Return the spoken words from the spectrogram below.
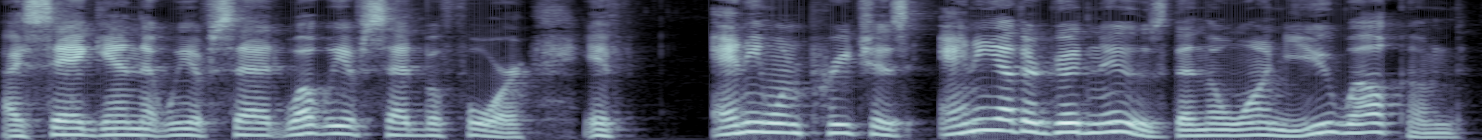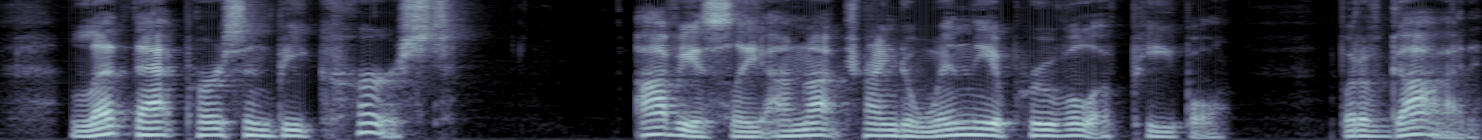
I say again that we have said what we have said before. If anyone preaches any other good news than the one you welcomed, let that person be cursed. Obviously, I'm not trying to win the approval of people, but of God.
